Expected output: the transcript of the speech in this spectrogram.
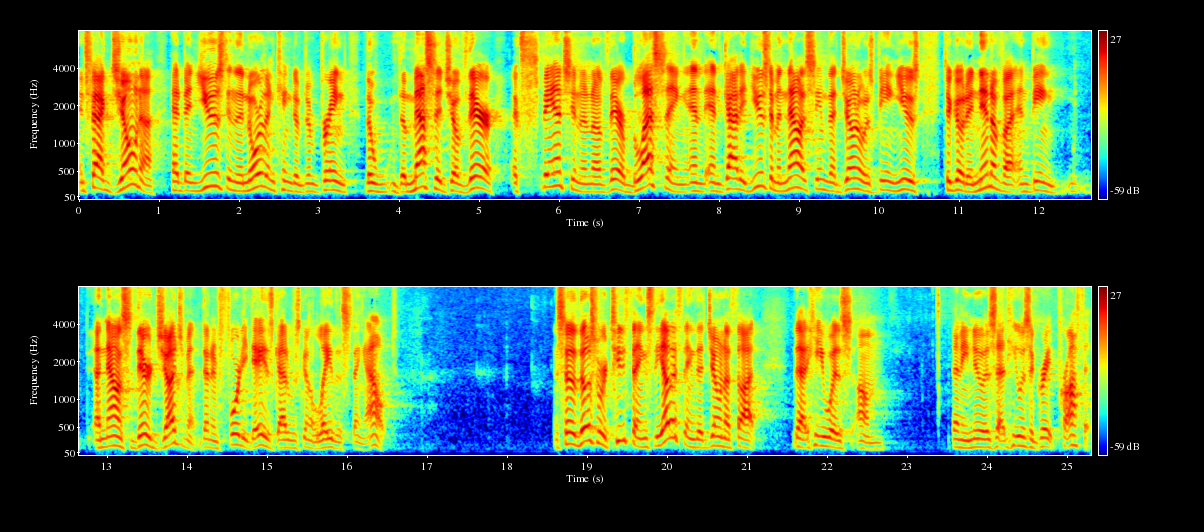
In fact, Jonah had been used in the northern kingdom to bring the, the message of their expansion and of their blessing, and, and God had used him. And now it seemed that Jonah was being used to go to Nineveh and being announced their judgment, that in 40 days God was going to lay this thing out. And so those were two things. The other thing that Jonah thought that he was, um, that he knew is that he was a great prophet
